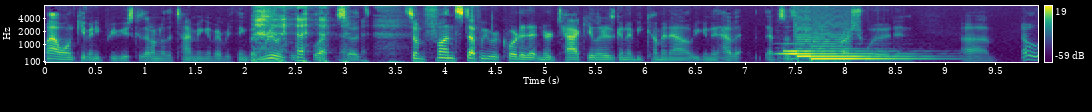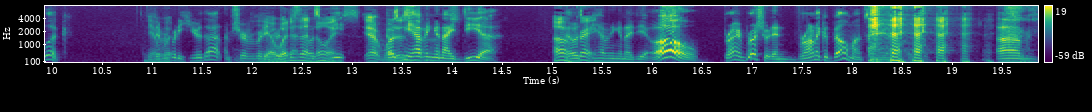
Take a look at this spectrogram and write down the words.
well, I won't give any previews because I don't know the timing of everything, but really, really cool episodes. Some fun stuff we recorded at Nerdtacular is going to be coming out. We're going to have episodes of Brushwood and um, oh look, did Yeah, what- everybody hear that? I'm sure everybody. yeah, heard what is that was me- noise? Yeah, that was me having an idea. Oh, that was great. me having an idea. Oh, Brian Brushwood and Veronica Belmont's coming out. um,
